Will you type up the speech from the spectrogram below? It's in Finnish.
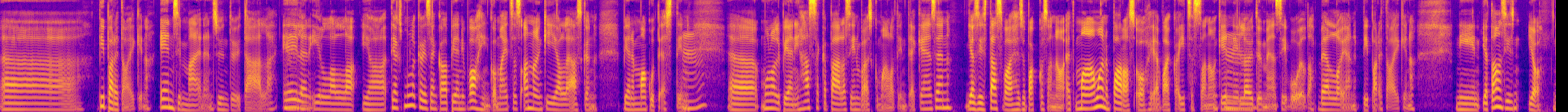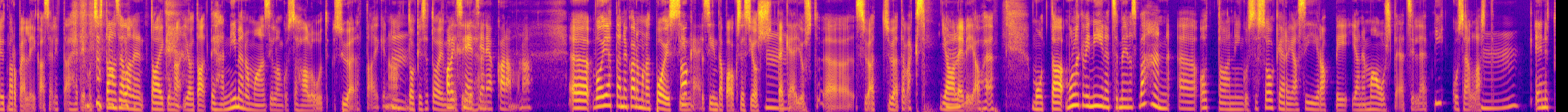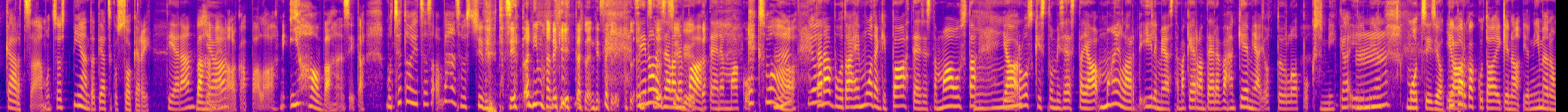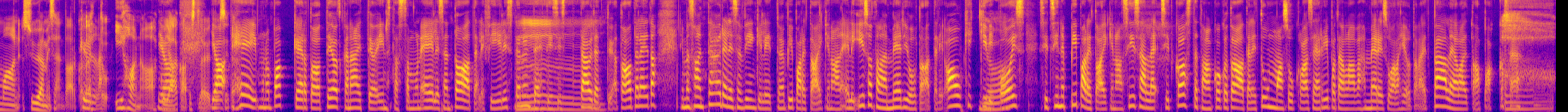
Öö, piparitaikina. Ensimmäinen syntyi täällä mm. eilen illalla ja tiedätkö, mulla kävi sen pieni vahinko. Mä itse asiassa annoin Kiialle äsken pienen makutestin. Mm. Mulla oli pieni hässäkkä päällä siinä vaiheessa, kun mä aloitin tekemään sen. Ja siis tässä vaiheessa pakko sanoa, että maailman paras ohje, vaikka itse sanonkin, niin mm. niin löytyy meidän sivuilta Bellojen piparitaikina. Niin, ja tää on siis, joo, nyt mä rupean liikaa selittää heti, mutta siis tää on sellainen taikina, jota tehdään nimenomaan silloin, kun sä haluat syödä taikinaa. Mm. Toki se toimii Oliko siihen. niin, että siinä ei ole kananmunaa? Voi jättää ne kananmunat pois siinä, okay. siinä tapauksessa, jos mm. tekee just ö, syöt, syötäväksi ja mm. levijauhea. Mutta mulla kävi niin, että se meinasi vähän ö, ottaa niinku se sokeri ja siirappi ja ne mausteet silleen pikkusellasta mm ei nyt kärtsää, mutta se on pientä, tiedätkö, kun sokeri Tiedän, vähän joo. meinaa alkaa palaa. Niin ihan vähän sitä. Mutta se toi itse asiassa vähän sellaista syvyyttä sieltä, niin mä ainakin itselleni selittelen. Siinä oli sellainen syvyyttä. paahteinen maku. Eks vaan? Mm. Tänään puhutaan hei muutenkin paahteisesta mausta mm. ja ruskistumisesta ja Maillard-ilmiöstä. Mä kerron teille vähän kemiajuttuja lopuksi. Mikä ilmiö? Mm. Mutta siis jo, piparkakkutaikina ja nimenomaan syömisen tarkoitettu. Kyllä. Ihanaa, kun joo. jääkaapista löytyy ja sitä. hei, mun on pakko kertoa, te jotka näitte jo Instassa mun eilisen taatelifiilistelyn, mm. tehtiin siis täytettyjä taateleita, niin mä sain täydellisen vinkin liittyen piparitaikinaan. Eli iso tällainen medjool taateli auki, kivi Joo. pois, sitten sinne piparitaikinaan sisälle, sitten kastetaan koko taateli tummaan suklaaseen, ripotellaan vähän merisuolahiutaleita päälle ja laitetaan pakkaseen.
